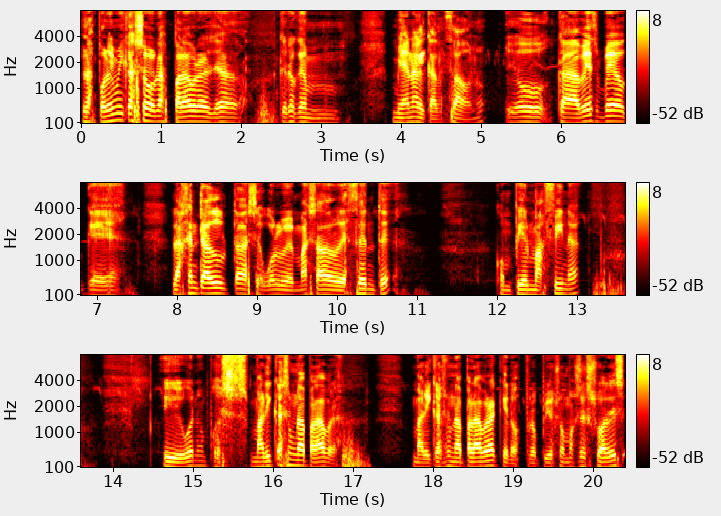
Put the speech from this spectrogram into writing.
las polémicas sobre las palabras ya creo que me han alcanzado, ¿no? Yo cada vez veo que la gente adulta se vuelve más adolescente con piel más fina. Y bueno, pues marica es una palabra. Marica es una palabra que los propios homosexuales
